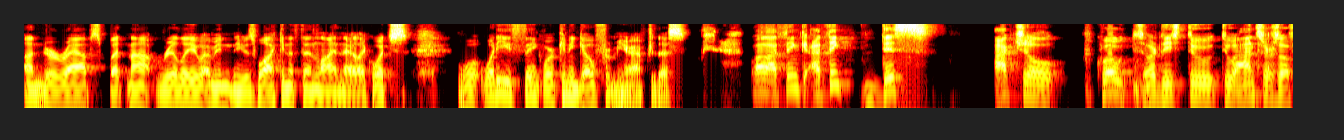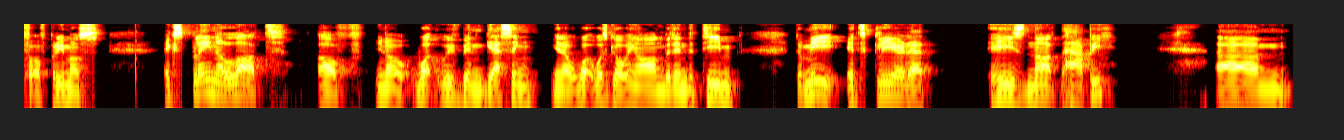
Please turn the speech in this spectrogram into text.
under wraps, but not really. I mean, he was walking a thin line there. Like, what's what, what do you think? Where can he go from here after this? Well, I think I think this actual quote or these two two answers of of Primoz explain a lot of you know what we've been guessing. You know what was going on within the team. To me, it's clear that he's not happy. Um,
